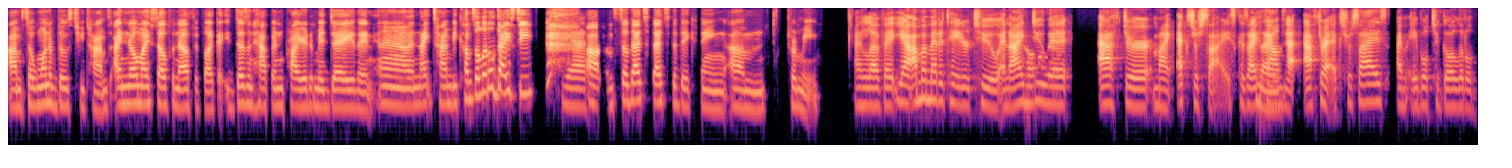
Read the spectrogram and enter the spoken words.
Um, so one of those two times. I know myself enough if like it doesn't happen prior to midday, then uh, nighttime becomes a little dicey. Yes. Um, so that's that's the big thing, um, for me. I love it. Yeah, I'm a meditator too, and I Oh, do it after my exercise because I found that after I exercise, I'm able to go a little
